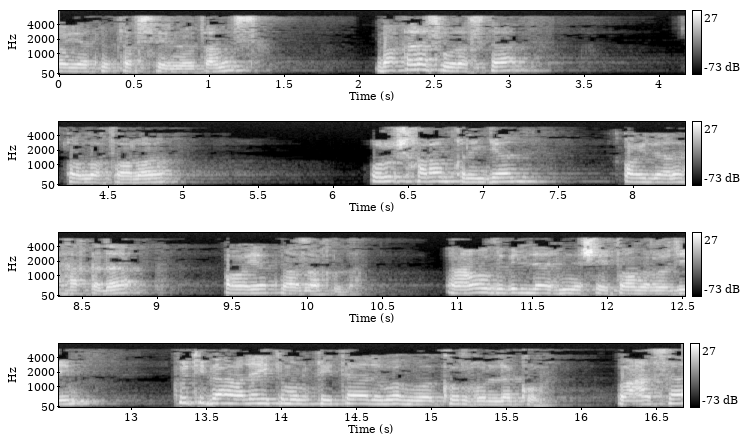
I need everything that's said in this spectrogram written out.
oyatni tafsirini o'tamiz baqara surasida alloh taolo urush harom qilingan oylari haqida oyat nozil qildi أعوذ بالله من الشيطان الرجيم كتب عليكم القتال وهو كره لكم وعسى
